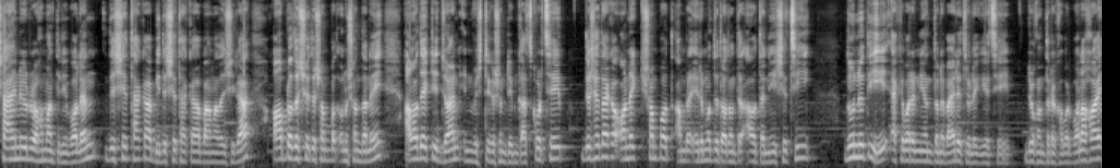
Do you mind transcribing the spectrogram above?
শাহিনুর রহমান তিনি বলেন, দেশে থাকা, বিদেশে থাকা বাংলাদেশিরা অপ্রদর্শিত সম্পদ অনুসন্ধানে আমাদের একটি জয়েন্ট ইনভেস্টিগেশন টিম কাজ করছে। দেশে থাকা অনেক সম্পদ আমরা এর মধ্যে তদন্তের আওতায় নিয়ে এসেছি। দুর্নীতি একেবারে নিয়ন্ত্রণের বাইরে চলে গিয়েছে। যুগান্তরের খবর বলা হয়,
